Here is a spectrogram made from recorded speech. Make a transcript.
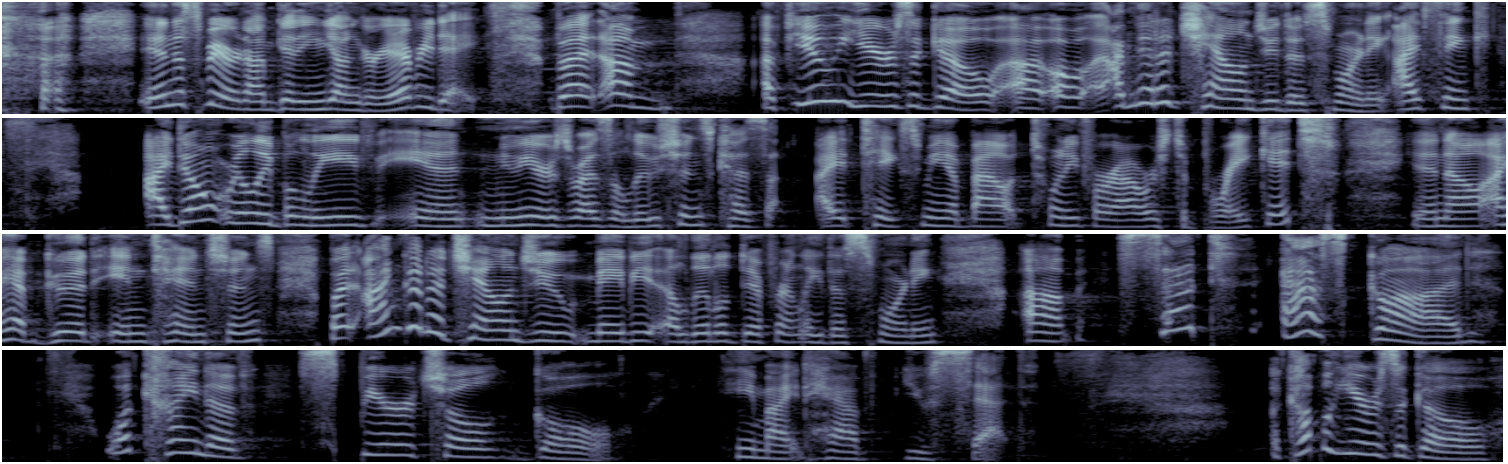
In the spirit, I'm getting younger every day. But um, a few years ago, uh, oh, I'm going to challenge you this morning. I think I don't really believe in New Year's resolutions because it takes me about 24 hours to break it. You know, I have good intentions, but I'm going to challenge you maybe a little differently this morning. Um, set, ask God what kind of spiritual goal He might have you set. A couple years ago,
